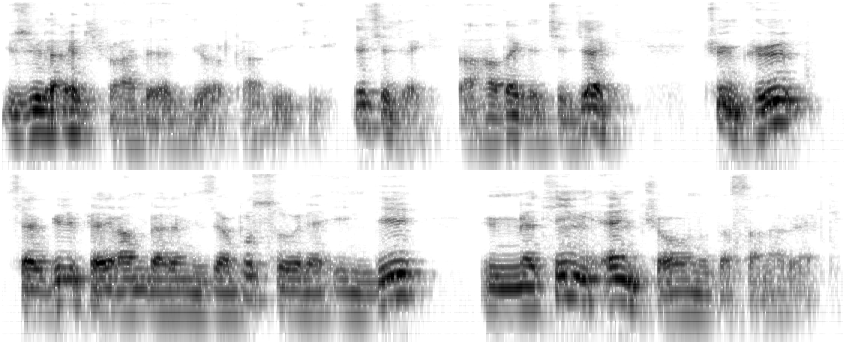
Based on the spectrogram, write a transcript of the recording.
Üzülerek ifade ediyor tabii ki. Geçecek, daha da geçecek. Çünkü sevgili peygamberimize bu sure indi. Ümmetin en çoğunu da sana verdik.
